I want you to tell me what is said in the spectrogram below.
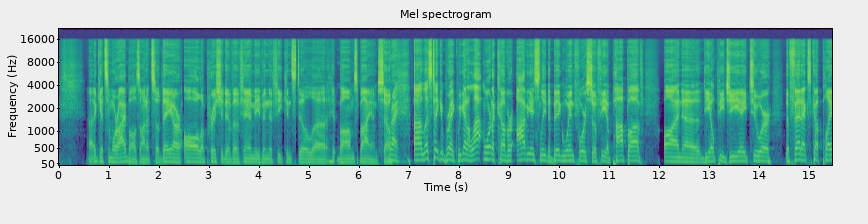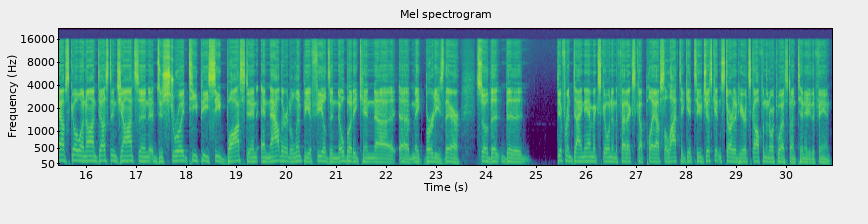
uh, get some more eyeballs on it. So they are all appreciative of him, even if he can still uh, hit bombs by him. So Right. uh, let's take a break. We got a lot more to cover. Obviously, the big win for Sophia Popov on uh, the LPGA Tour. The FedEx Cup playoffs going on. Dustin Johnson destroyed TPC Boston, and now they're at Olympic Fields, and nobody can uh, uh, make birdies there. So the the different dynamics going in the FedEx Cup playoffs. A lot to get to. Just getting started here. It's Golf in the Northwest on 1080 The Fan.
